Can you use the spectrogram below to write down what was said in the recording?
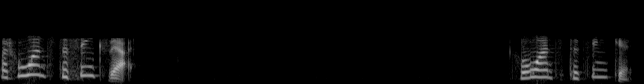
But who wants to think that? Who wants to think it?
